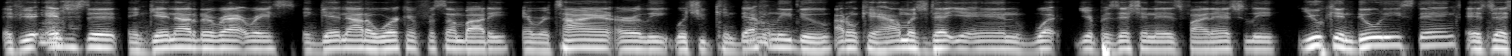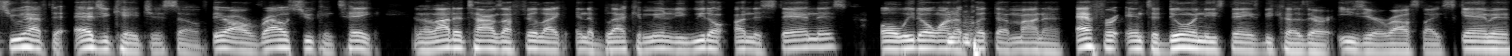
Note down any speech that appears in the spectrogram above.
if you're Mhm. interested in getting out of the rat race and getting out of working for somebody and retiring early, which you can definitely do. I don't care how much debt you're in, what your position is financially, you can do these things. It's just you have to educate yourself. There are routes you can take. And a lot of times I feel like in the black community, we don't understand this or we don't want to Mhm. put the amount of effort into doing these things because there are easier routes like scamming,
